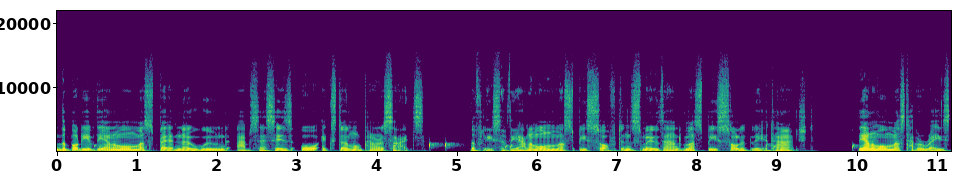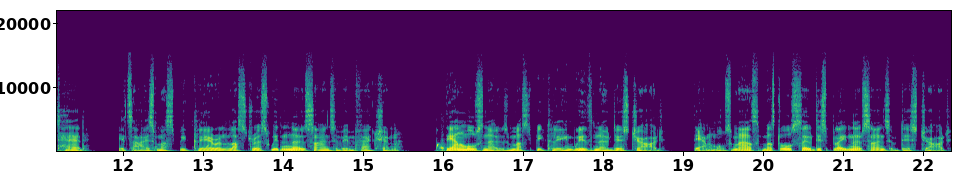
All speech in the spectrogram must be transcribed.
The body of the animal must bear no wound, abscesses, or external parasites. The fleece of the animal must be soft and smooth and must be solidly attached. The animal must have a raised head. Its eyes must be clear and lustrous with no signs of infection. The animal's nose must be clean with no discharge. The animal's mouth must also display no signs of discharge.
